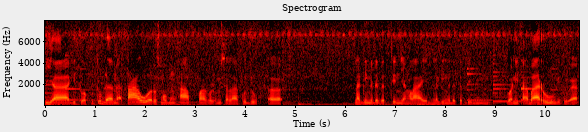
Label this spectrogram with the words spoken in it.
dia gitu. Aku tuh udah nggak tahu harus ngomong apa kalau misalnya aku juga uh, eh, lagi ngedeketin yang lain lagi ngedeketin wanita baru gitu kan.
